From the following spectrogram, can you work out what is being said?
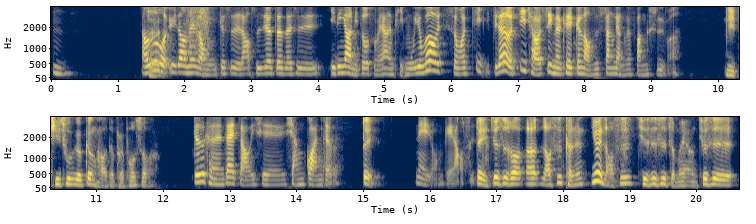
嗯。然后如果遇到那种就是老师就真的是一定要你做什么样的题目，有没有什么技比较有技巧性的可以跟老师商量的方式吗？你提出一个更好的 proposal 啊，就是可能再找一些相关的对内容给老师。对，就是说呃，老师可能因为老师其实是怎么样，就是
